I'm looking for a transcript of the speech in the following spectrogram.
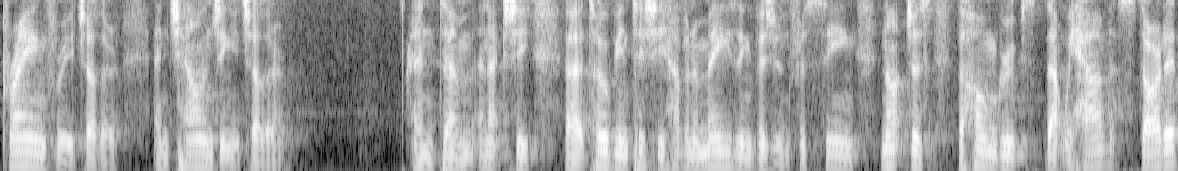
praying for each other, and challenging each other. And, um, and actually, uh, Toby and Tishy have an amazing vision for seeing not just the home groups that we have started,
